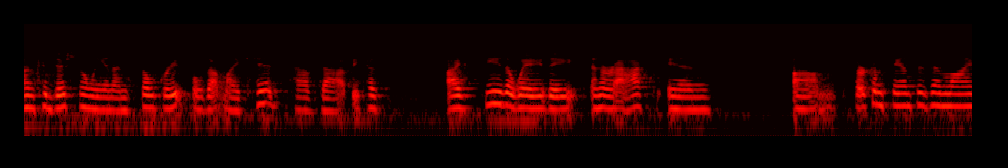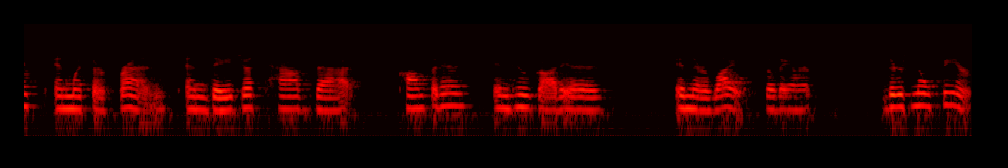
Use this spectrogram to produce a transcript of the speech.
unconditionally and i'm so grateful that my kids have that because i see the way they interact in um, circumstances in life and with their friends and they just have that confidence in who god is in their life so they aren't there's no fear.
